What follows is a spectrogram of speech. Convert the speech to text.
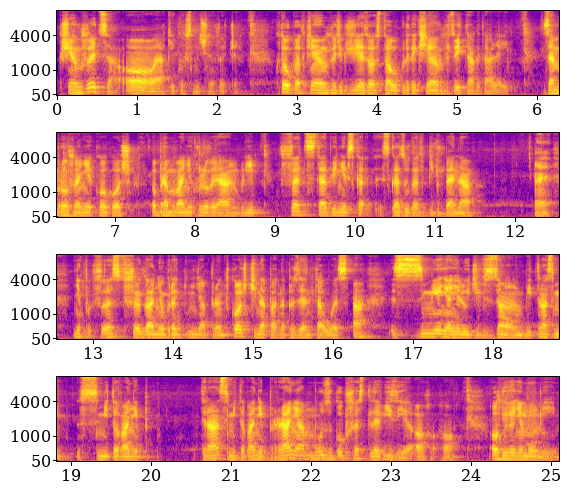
księżyca. O, jakie kosmiczne rzeczy. Kto ukradł księżyc? Gdzie został ukryty księżyc? I tak dalej. Zamrożenie kogoś, obrabowanie królowej Anglii, przedstawienie wska- wskazówek Big Bena, Nieprzestrzeganie ograniczenia prędkości, napad na prezydenta USA, zmienianie ludzi w zombie, transmitowanie, transmitowanie prania mózgu przez telewizję, oho, ożywienie mumii,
